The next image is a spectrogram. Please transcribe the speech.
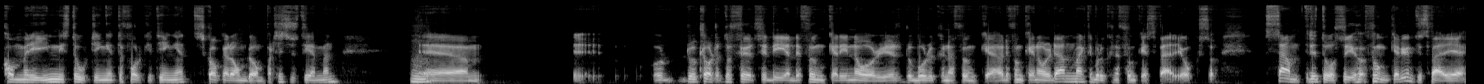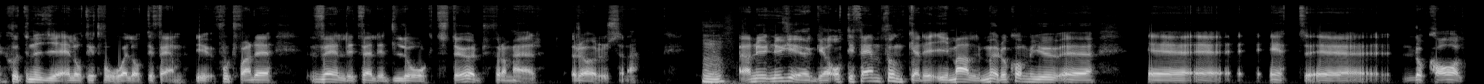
kommer in i Stortinget och Folketinget, skakar om de partisystemen. Mm. Eh, och då är det klart att då föds idén, det funkar i Norge, då borde det kunna funka, det funkar i Norge och Danmark, det borde kunna funka i Sverige också. Samtidigt då så funkar det inte i Sverige 79 eller 82 eller 85. Det är fortfarande väldigt, väldigt lågt stöd för de här rörelserna. Mm. Ja, nu, nu ljög jag, 85 funkade i Malmö, då kommer ju eh, eh, ett eh, lokalt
